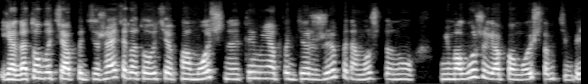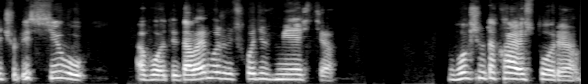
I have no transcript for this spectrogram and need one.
я готова тебя поддержать, я готова тебе помочь, но и ты меня поддержи, потому что, ну, не могу же я помочь там тебе через силу, вот, и давай, может быть, сходим вместе. В общем, такая история.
